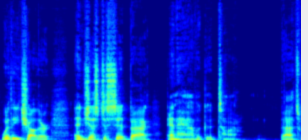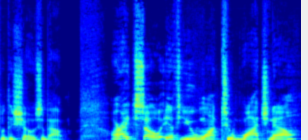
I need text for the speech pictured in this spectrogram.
with each other, and just to sit back and have a good time. That's what the show's about. All right. So if you want to watch now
